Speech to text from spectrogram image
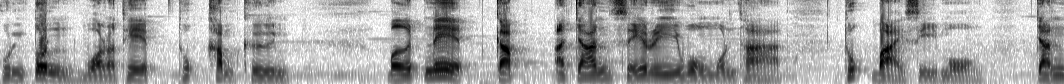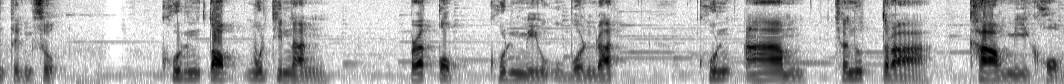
คุณต้นวรเทพทุกค่ำคืน เปิดเนตรกับอาจารย์เสรีวงมนทา ทุกบ่ายสี่โมง จันทร์ถึงศุกร์คุณต๊อบวุฒินัน ประกบคุณหมิวอุบลรัตน์คุณอาร์มชนุตรา ข่าวมีคม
